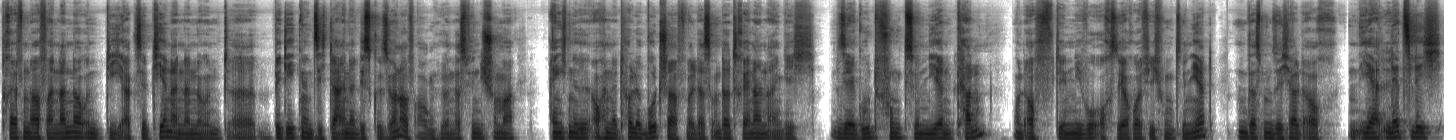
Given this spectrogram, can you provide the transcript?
treffen aufeinander und die akzeptieren einander und äh, begegnen sich da einer Diskussion auf Augenhöhe. Und das finde ich schon mal eigentlich eine, auch eine tolle Botschaft, weil das unter Trainern eigentlich sehr gut funktionieren kann und auf dem Niveau auch sehr häufig funktioniert. Und dass man sich halt auch ja letztlich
